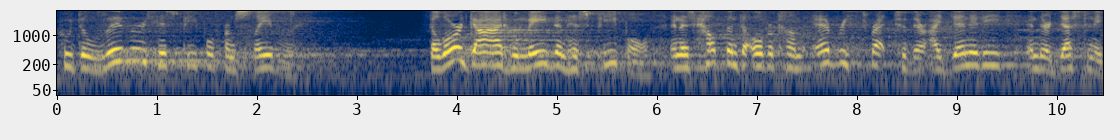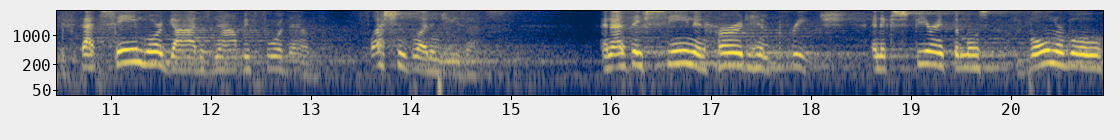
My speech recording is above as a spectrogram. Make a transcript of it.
who delivered his people from slavery, the Lord God who made them his people and has helped them to overcome every threat to their identity and their destiny, that same Lord God is now before them, flesh and blood in Jesus. And as they've seen and heard him preach and experienced the most vulnerable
